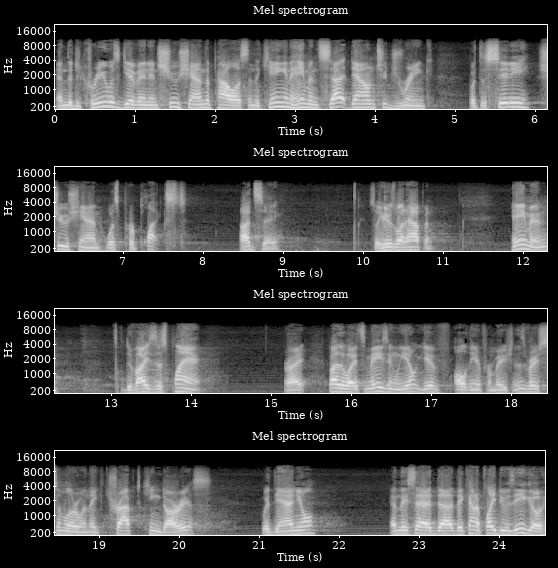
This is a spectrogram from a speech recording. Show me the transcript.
and the decree was given in Shushan the palace. And the king and Haman sat down to drink, but the city, Shushan, was perplexed, I'd say. So here's what happened Haman devised this plan, right? By the way, it's amazing when you don't give all the information. This is very similar when they trapped King Darius with Daniel. And they said, uh, they kind of played to his ego.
